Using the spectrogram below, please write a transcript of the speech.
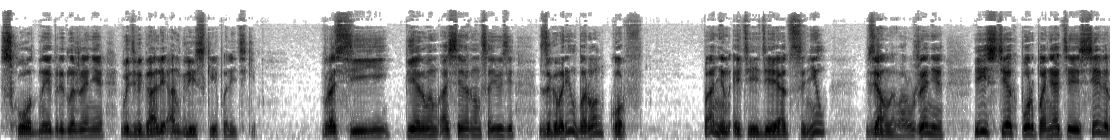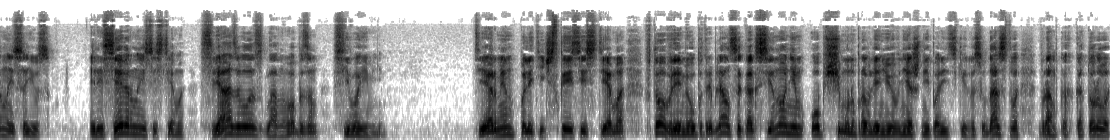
сходные предложения выдвигали английские политики. В России первым о Северном Союзе заговорил барон Корф. Панин эти идеи оценил, взял на вооружение, и с тех пор понятие «Северный Союз» или «Северная система» связывалось главным образом с его именем. Термин «политическая система» в то время употреблялся как синоним общему направлению внешней политики государства, в рамках которого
